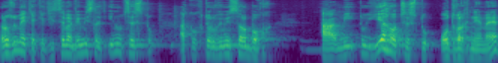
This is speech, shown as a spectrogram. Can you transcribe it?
Rozumiete, keď chceme vymysleť inú cestu, ako ktorú vymyslel Boh, a my tu jeho cestu odvrhneme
